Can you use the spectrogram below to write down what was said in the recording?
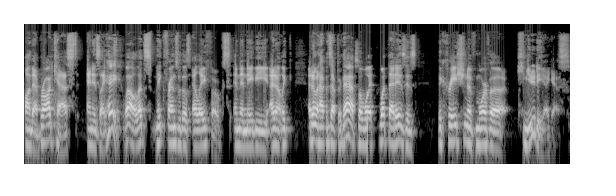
on that broadcast and is like, "Hey, well, let's make friends with those LA folks." And then maybe I don't like I don't know what happens after that, but what what that is is the creation of more of a community, I guess.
